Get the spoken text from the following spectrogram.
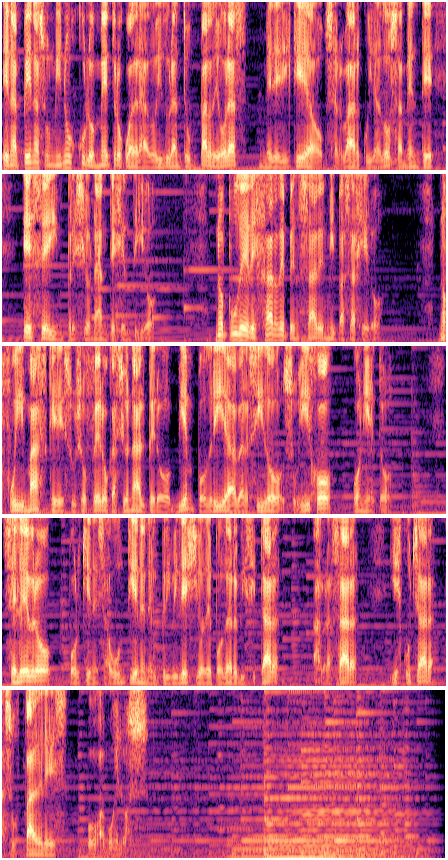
en apenas un minúsculo metro cuadrado y durante un par de horas me dediqué a observar cuidadosamente ese impresionante gentío. No pude dejar de pensar en mi pasajero. No fui más que su chofer ocasional, pero bien podría haber sido su hijo o nieto. Celebro por quienes aún tienen el privilegio de poder visitar abrazar y escuchar a sus padres o abuelos.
